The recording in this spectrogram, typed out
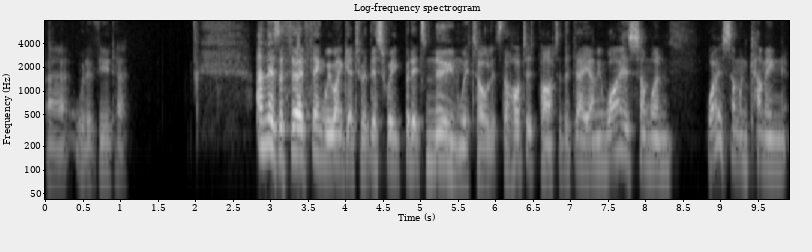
uh, would have viewed her. And there's a third thing we won't get to it this week, but it's noon. We're told it's the hottest part of the day. I mean, why is someone why is someone coming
